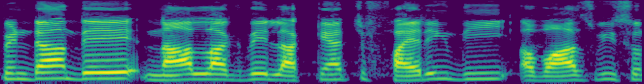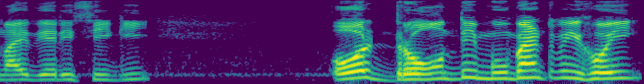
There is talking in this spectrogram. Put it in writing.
ਪਿੰਡਾਂ ਦੇ ਨਾਲ ਲੱਗਦੇ ਇਲਾਕਿਆਂ 'ਚ ਫਾਇਰਿੰਗ ਦੀ ਆਵਾਜ਼ ਵੀ ਸੁਣਾਈ ਦੇ ਰਹੀ ਸੀਗੀ ਔਰ ਡਰੋਨ ਦੀ ਮੂਵਮੈਂਟ ਵੀ ਹੋਈ।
